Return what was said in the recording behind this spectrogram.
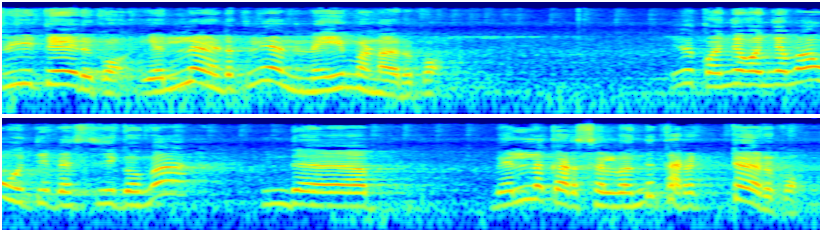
ஸ்வீட்டே இருக்கும். எல்லா இடத்துலையும் அந்த நெய் மணம் இருக்கும். இதை கொஞ்சம் கொஞ்சமாக ஊற்றி பிசைஞ்சிக்கோங்க. இந்த வெள்ளை கரைசல் வந்து கரெக்டாக இருக்கும்.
